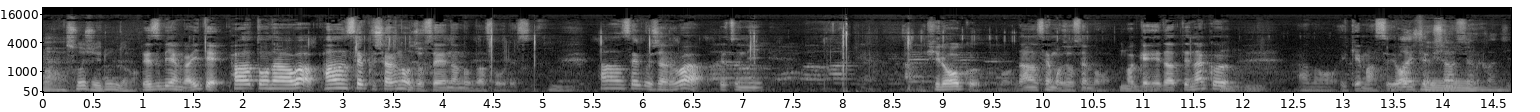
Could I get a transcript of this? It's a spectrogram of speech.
ああそういう人いるんだ。レズビアンがいてパートナーはパンセクシャルの女性なのだそうです、パンセクシャルは別に広く男性も女性も分け隔てなく、あのいけますよバイセクシャルみたいな感じ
